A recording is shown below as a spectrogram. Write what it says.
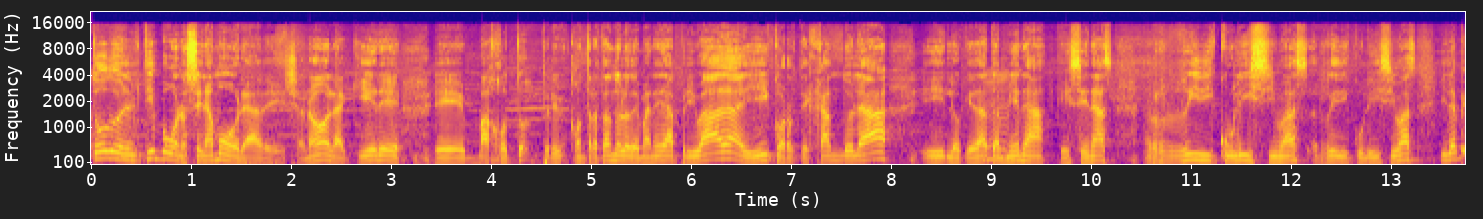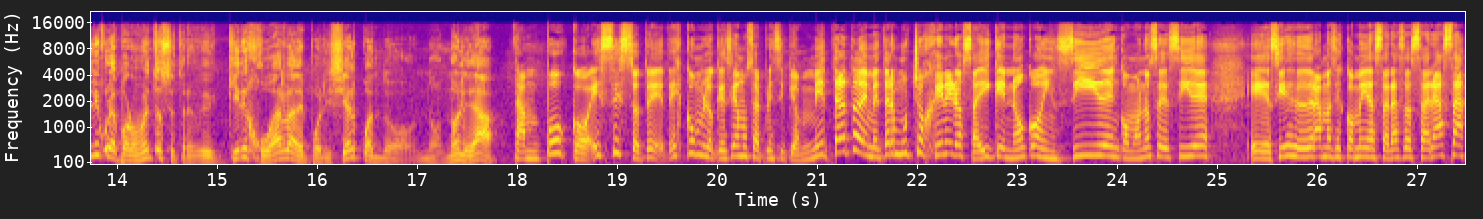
Todo el tiempo, bueno, se enamora de ella, ¿no? La quiere eh, bajo contratándolo de manera privada y cortejándola. Y lo que da Mm. también a escenas ridiculísimas, ridiculísimas. Y la película por momentos se tra- quiere jugarla de policial cuando no, no le da. Tampoco, es eso, te- es como lo que decíamos al principio. Me trata de meter muchos géneros ahí que no coinciden, como no se decide eh, si es de drama, si es comedia, zaraza, zaraza,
